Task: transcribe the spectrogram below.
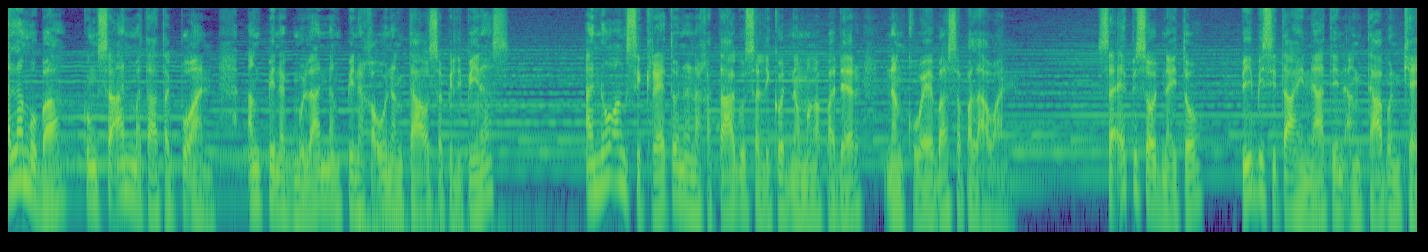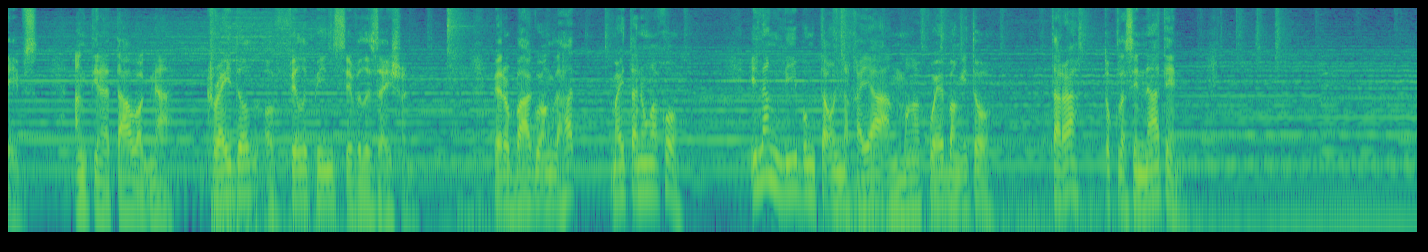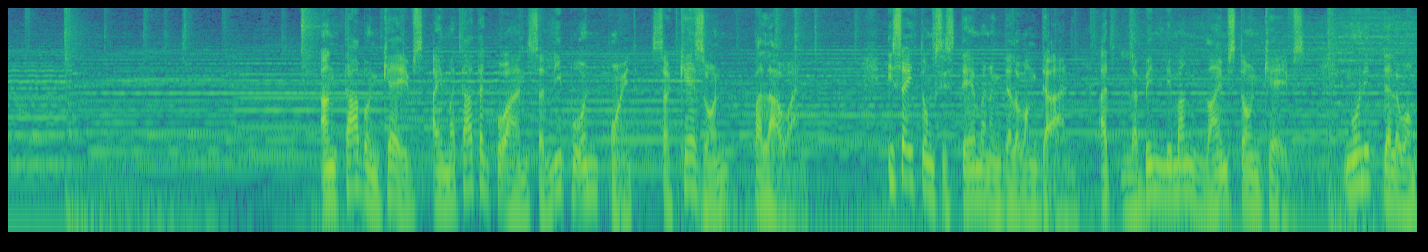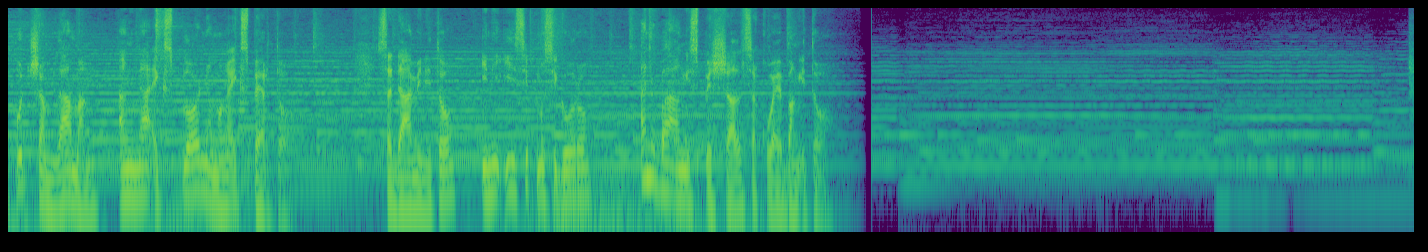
Alam mo ba kung saan matatagpuan ang pinagmulan ng pinakaunang tao sa Pilipinas? Ano ang sikreto na nakatago sa likod ng mga pader ng kuweba sa Palawan? Sa episode na ito, bibisitahin natin ang Tabon Caves, ang tinatawag na Cradle of Philippine Civilization. Pero bago ang lahat, may tanong ako. Ilang libong taon na kaya ang mga kuwebang ito? Tara, tuklasin natin. Ang Tabon Caves ay matatagpuan sa Lipuon Point sa Quezon, Palawan. Isa itong sistema ng dalawang daan at labinlimang limestone caves, ngunit dalawamput siyam lamang ang na-explore ng mga eksperto. Sa dami nito, iniisip mo siguro, ano ba ang espesyal sa kuwebang ito?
